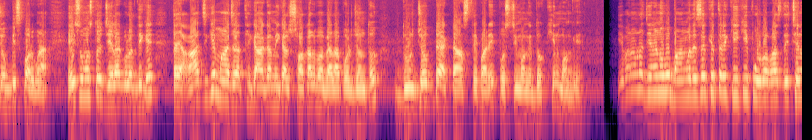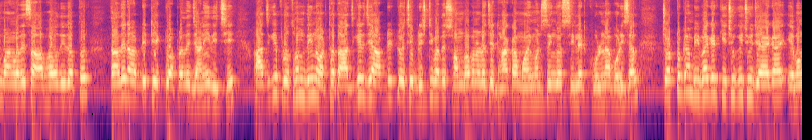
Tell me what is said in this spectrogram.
চব্বিশ পরগনা। এই সমস্ত জেলাগুলোর দিকে। তাই আজকে মাঝরাত থেকে আগামীকাল সকাল বা বেলা পর্যন্ত দুর্যোগটা একটা আসতে পারে পশ্চিমবঙ্গে দক্ষিণবঙ্গে। এবার আমরা জেনে নেব বাংলাদেশের ক্ষেত্রে কি কি পূর্বাভাস দিচ্ছেন বাংলাদেশ আবহাওয়া অধিদপ্তর। তাদের আপডেটটি একটু আপনাদের জানিয়ে দিচ্ছি। আজকে প্রথম দিন, অর্থাৎ আজকের যে আপডেট রয়েছে, বৃষ্টিপাতের সম্ভাবনা রয়েছে ঢাকা, ময়মনসিংহ, সিলেট, খুলনা, বরিশাল। চট্টগ্রাম বিভাগের কিছু কিছু জায়গায় এবং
